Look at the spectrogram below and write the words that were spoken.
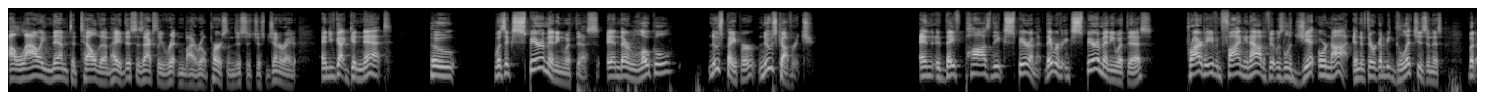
allowing them to tell them, hey, this is actually written by a real person. This is just generated. And you've got Gannett, who was experimenting with this in their local newspaper news coverage. And they've paused the experiment. They were experimenting with this prior to even finding out if it was legit or not and if there were going to be glitches in this. But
